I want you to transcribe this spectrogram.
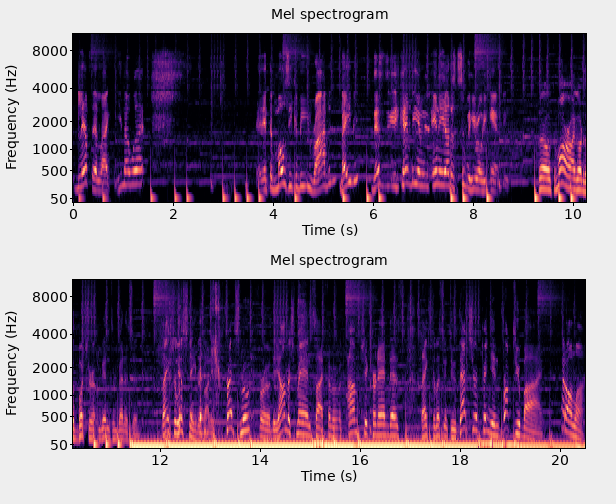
left there like, you know what? At the most, he could be Robin, maybe. This he can't be any- any other superhero. He can't be. So tomorrow I go to the butcher. I'm getting some venison. Thanks for listening, everybody. Fred Smoot for the Amish Man side. I'm Chick Hernandez. Thanks for listening to That's Your Opinion, brought to you by Head Online.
